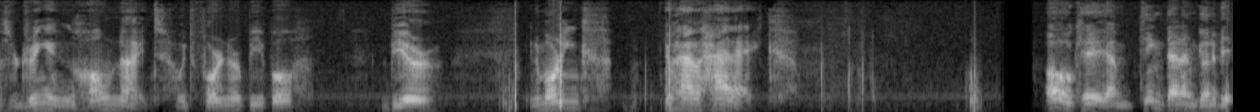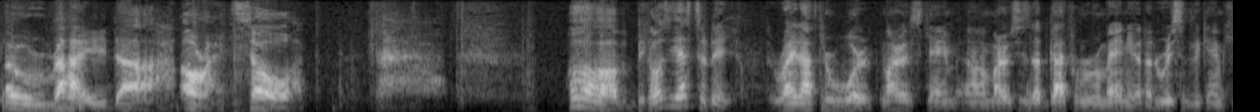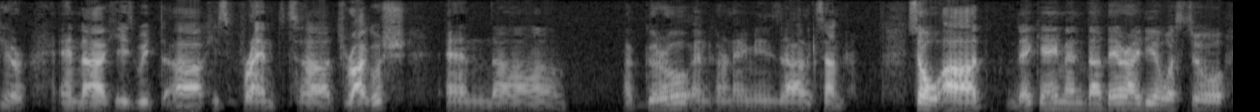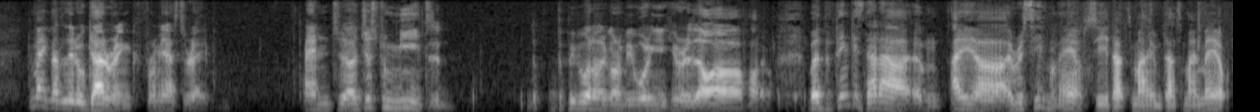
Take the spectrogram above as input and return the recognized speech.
After drinking a whole night with foreigner people, beer, in the morning you have a headache. Okay, I'm think that I'm gonna be alright. Uh, alright, so. Oh, because yesterday, right after work, Marius came. Uh, Marius is that guy from Romania that recently came here, and uh, he's with uh, his friend uh, Dragos and uh, a girl, and her name is Alexandra. So uh, they came, and uh, their idea was to, to make that little gathering from yesterday, and uh, just to meet the, the people that are going to be working here at the uh, hotel. But the thing is that uh, um, I I received mail. See, that's my that's my mail.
